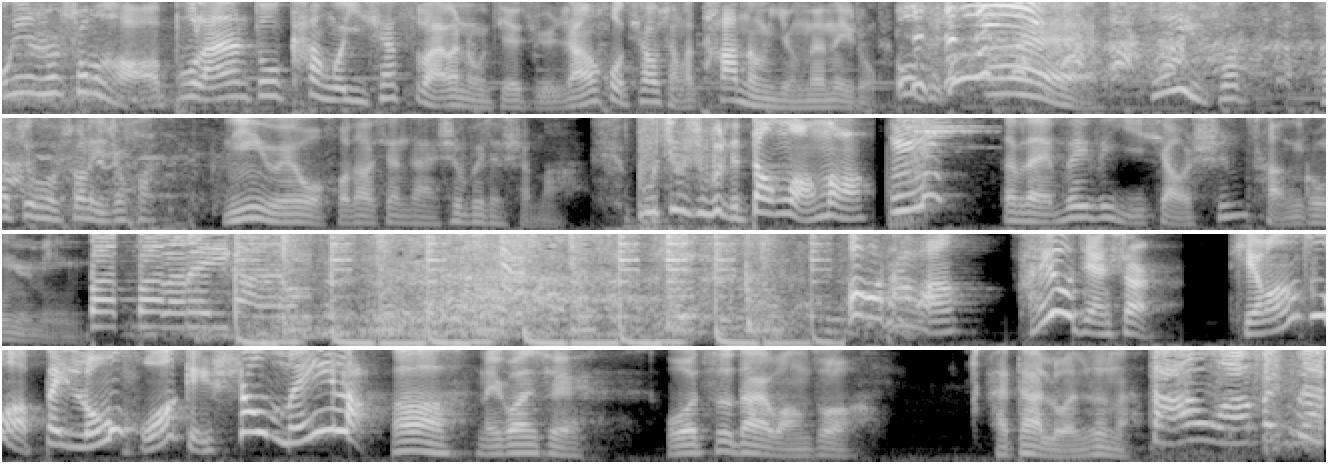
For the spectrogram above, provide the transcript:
我跟你说，说不好，布兰都看过一千四百万种结局，然后挑选了他能赢的那种。哎，所以说他最后说了一句话：“你以为我活到现在是为了什么？不就是为了当王吗？嗯，对不对？”微微一笑，深藏功与名。报告大王，还有件事儿，铁王座被龙火给烧没了啊！没关系，我自带王座，还带轮子呢。打我笨蛋！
